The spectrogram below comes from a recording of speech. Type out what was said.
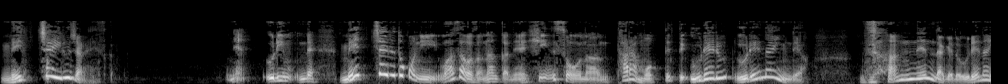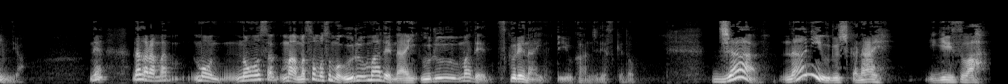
めっちゃいるじゃないですか。ね、売り、ね、めっちゃいるとこにわざわざなんかね、貧相なタラ持ってって売れる？売れないんだよ。残念だけど売れないんだよ。ね。だからま、もう農作、まあまあそもそも売るまでない、売るまで作れないっていう感じですけど。じゃあ、何売るしかないイギリスは。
